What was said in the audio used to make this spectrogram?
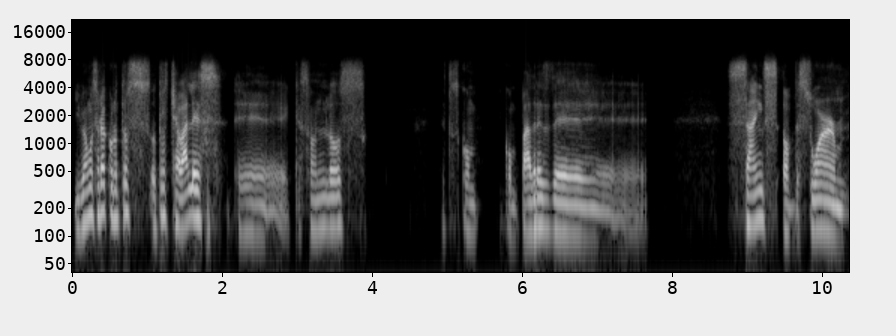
Y vamos ahora con otros, otros chavales eh, que son los estos compadres de Signs of the Swarm,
